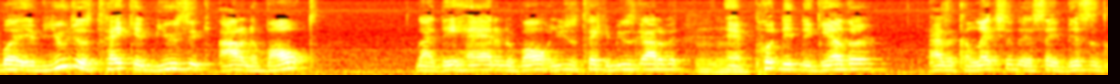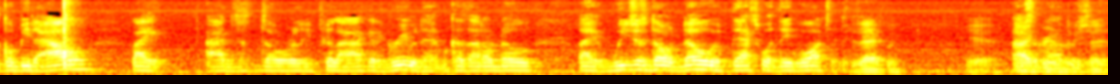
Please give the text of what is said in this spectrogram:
But if you just taking music out of the vault, like they had in the vault, and you just take taking music out of it Mhm. and putting it together as a collection and say this is going to be the album, like I just don't really feel like I can agree with that because I don't know. Like we just don't know if that's what they wanted. Exactly. Yeah, That's I agree my 100.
